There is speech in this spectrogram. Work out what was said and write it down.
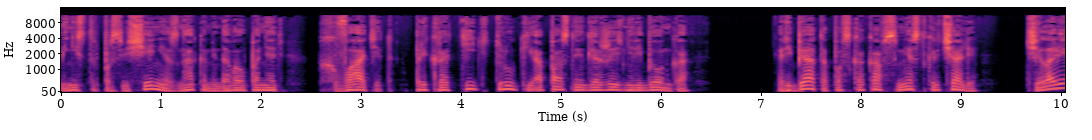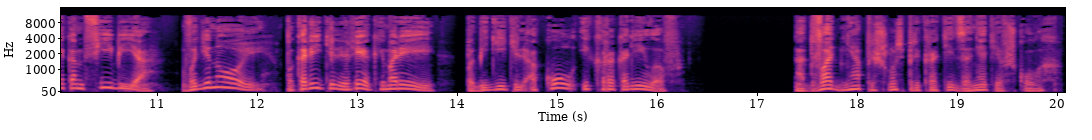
Министр просвещения знаками давал понять «Хватит! Прекратить трюки, опасные для жизни ребенка!» Ребята, повскакав с мест, кричали «Человек-амфибия! Водяной! Покоритель рек и морей! Победитель акул и крокодилов!» На два дня пришлось прекратить занятия в школах.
